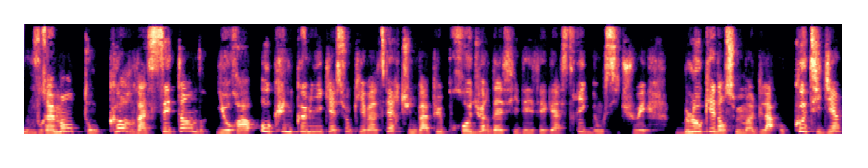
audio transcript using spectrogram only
où vraiment ton corps va s'éteindre. Il n'y aura aucune communication qui va se faire. Tu ne vas plus produire d'acidité gastrique. Donc, si tu es bloqué dans ce mode-là au quotidien,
